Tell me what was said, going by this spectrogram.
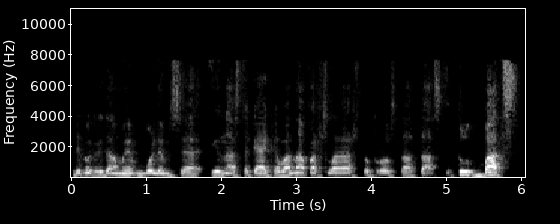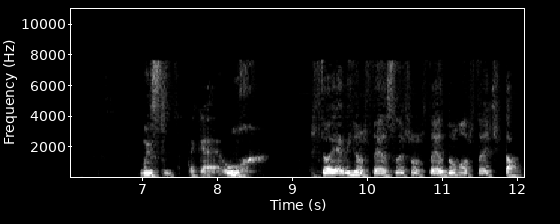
либо когда мы молимся, и у нас такая кавана пошла, что просто атас. И тут бац, мысль такая, ух, что я видел, что я слышал, что я думал, что я читал.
